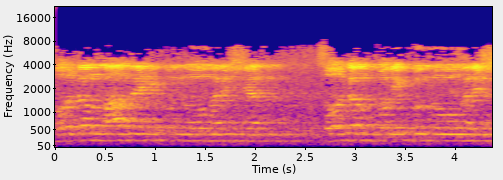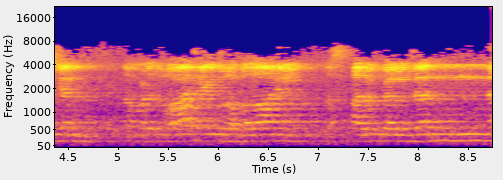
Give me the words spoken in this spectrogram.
സ്വർഗം ആഗ്രഹിക്കുന്നു മനുഷ്യൻ. സ്വർഗം കൊതിക്കുന്നു മനുഷ്യൻ. നമ്മൾ ദുആ ചെയ്തു റമദാനിൽ അസ്അലുക്കൽ ജന്ന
